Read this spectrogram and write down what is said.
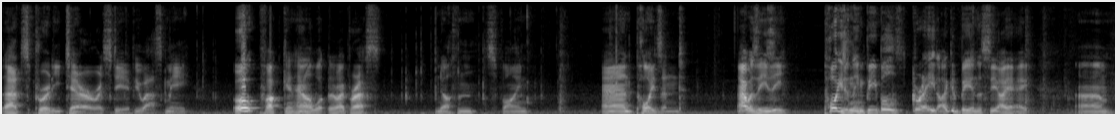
That's pretty terroristy, if you ask me. Oh, fucking hell, what did I press? Nothing, it's fine. And poisoned. That was easy. Poisoning people's great. I could be in the CIA. Um,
